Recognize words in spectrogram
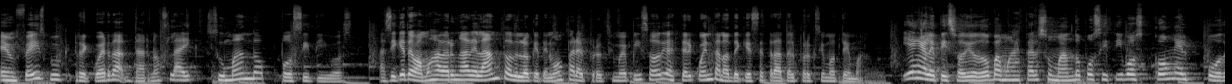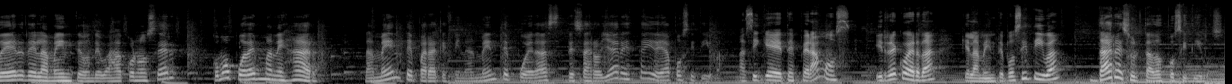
En Facebook recuerda darnos like sumando positivos. Así que te vamos a dar un adelanto de lo que tenemos para el próximo episodio. Esther, cuéntanos de qué se trata el próximo tema. Y en el episodio 2 vamos a estar sumando positivos con el poder de la mente, donde vas a conocer cómo puedes manejar la mente para que finalmente puedas desarrollar esta idea positiva. Así que te esperamos y recuerda que la mente positiva da resultados positivos.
